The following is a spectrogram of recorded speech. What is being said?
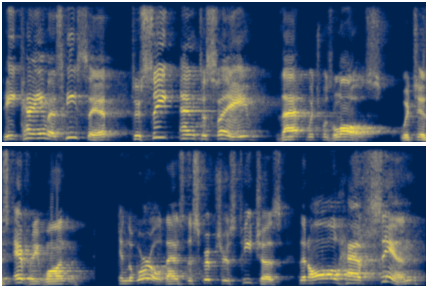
He came, as he said, to seek and to save that which was lost, which is everyone in the world, as the scriptures teach us that all have sinned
